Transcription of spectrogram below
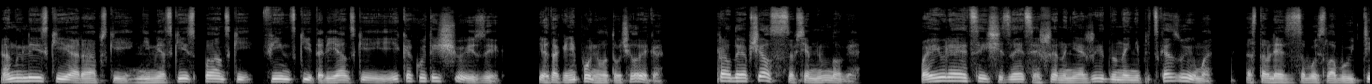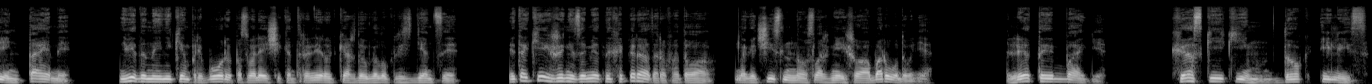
Английский арабский, немецкий, испанский, финский, итальянский и какой-то еще язык. Я так и не понял этого человека. Правда, и общался совсем немного. Появляется и исчезает совершенно неожиданно и непредсказуемо, оставляя за собой слабую тень тайны, невиданные никем приборы, позволяющие контролировать каждый уголок резиденции, и таких же незаметных операторов этого многочисленного сложнейшего оборудования. Лето и баги, Хаски и Ким, Док и Лис.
